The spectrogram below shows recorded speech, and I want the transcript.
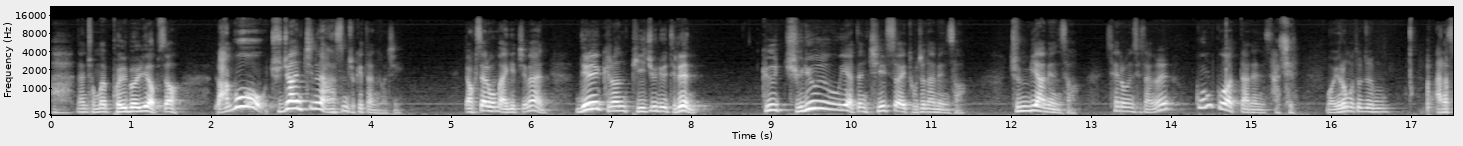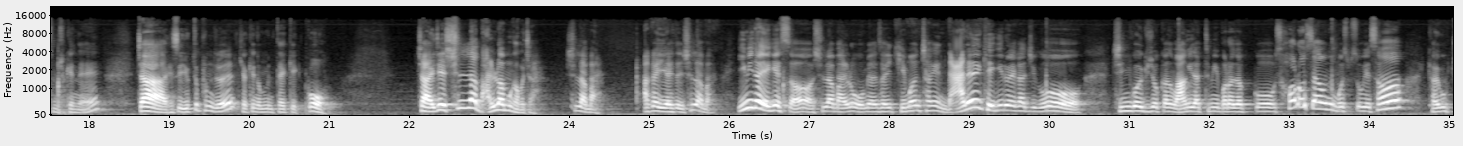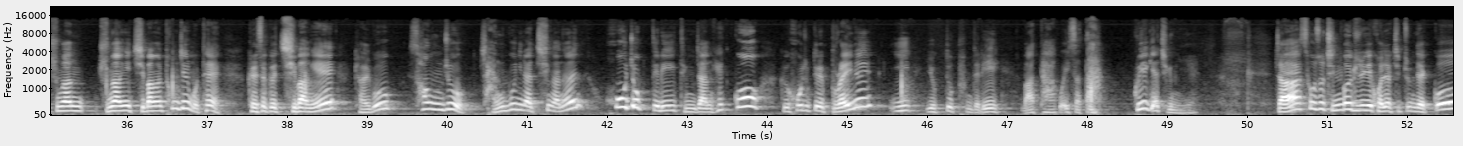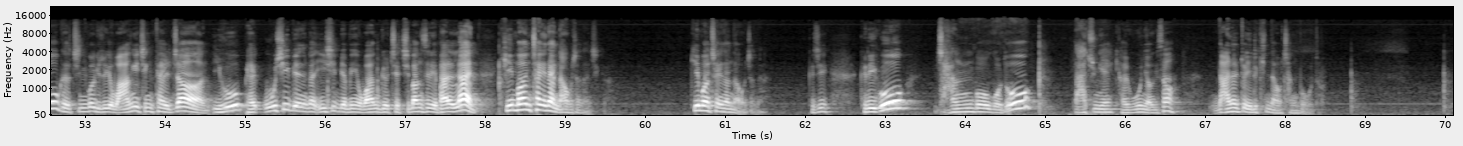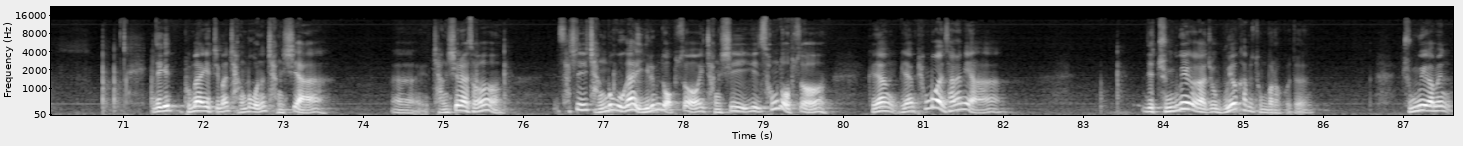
아, 난 정말 일 없어. 라고 주저앉지는 않았으면 좋겠다는 거지. 역사를 보면 알겠지만 늘 그런 비주류들은 그 주류의 어떤 질서에 도전하면서 준비하면서 새로운 세상을 꿈꾸었다는 사실. 뭐 이런 것도 좀 알았으면 좋겠네. 자, 그래서 육두품들 기억해 놓으면 되겠고. 자, 이제 신라 말로 한번 가보자. 신라 말. 아까 이야기했던 신라 말. 이미 다 얘기했어. 신라 말로 오면서 이 김원창의 난을 계기로 해가지고 진골 귀족 간 왕위 다툼이 벌어졌고 서로 싸우는 모습 속에서 결국 중앙 중앙이 지방을 통제를 못해. 그래서 그 지방에 결국 성주 장군이라 칭하는 호족들이 등장했고 그 호족들의 브레인을 이 육두품들이 맡아 하고 있었다. 그 얘기야 지금 이게. 자, 소수 진골 귀족의 권력 집중됐고 그래서 진골 귀족의 왕위 징탈 전 이후 150여 년간 20여 명의 왕 교체 지방세리 반란 김헌창이 난 나오잖아 지금. 김원창이 난 나오잖아. 그지? 그리고 장보고도 나중에 결국은 여기서 난을 또 일으킨다고 장보고도. 근데 이게 보면 알겠지만 장보고는 장씨야. 어, 장씨라서 사실 이 장보고가 이름도 없어. 이 장씨 성도 없어. 그냥 그냥 평범한 사람이야. 근데 중국에 가가지고 무역하면서 돈 벌었거든. 중국에 가면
